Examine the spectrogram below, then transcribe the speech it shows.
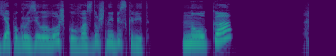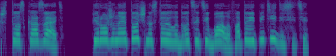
Я погрузила ложку в воздушный бисквит. Ну-ка. Что сказать? Пирожное точно стоило 20 баллов, а то и 50.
